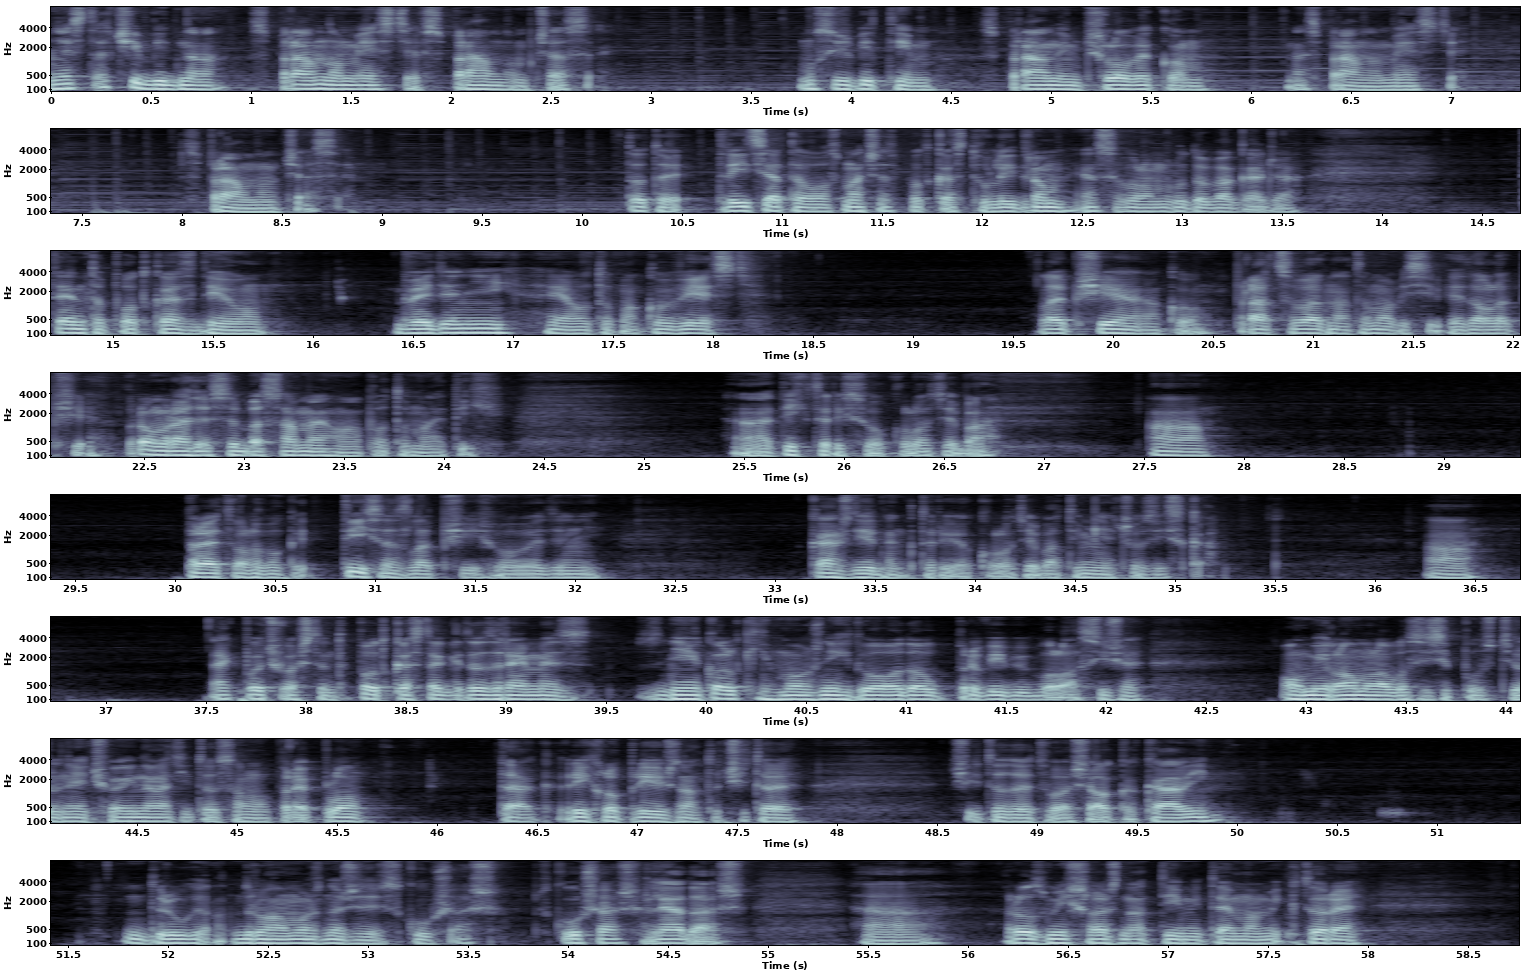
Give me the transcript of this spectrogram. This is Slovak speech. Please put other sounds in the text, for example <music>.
Nestačí byť na správnom mieste v správnom čase. Musíš byť tým správnym človekom na správnom mieste v správnom čase. Toto je 38. časť podcastu Lídrom, ja sa volám Rudo Bagadža. Tento podcast je o vedení, je o tom, ako viesť lepšie, ako pracovať na tom, aby si viedol lepšie. V prvom rade seba samého a potom aj tých, tých ktorí sú okolo teba. A preto, lebo keď ty sa zlepšíš vo vedení, každý jeden, ktorý je okolo teba, tým niečo získa. A ak počúvaš tento podcast, tak je to zrejme z, z niekoľkých možných dôvodov. Prvý by bol asi, že omylom, lebo si si pustil niečo iné a ti to samo preplo. Tak rýchlo prídeš na to, či to je, či toto je tvoja šálka kávy. Druhá, druhá možnosť, že skúšaš. Skúšaš, hľadáš a rozmýšľaš nad tými témami, ktoré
